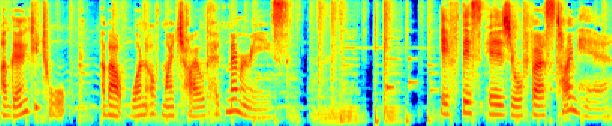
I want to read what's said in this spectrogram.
I'm going to talk about one of my childhood memories. If this is your first time here,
